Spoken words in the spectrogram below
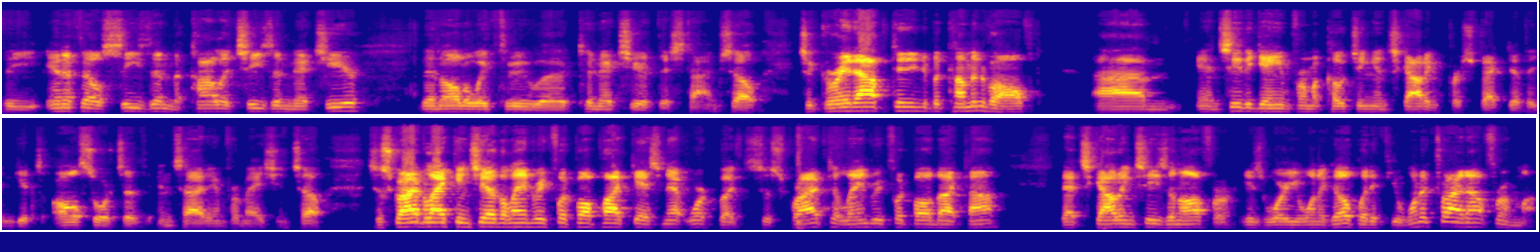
the NFL season, the college season next year, then all the way through uh, to next year at this time. So it's a great opportunity to become involved um, and see the game from a coaching and scouting perspective and gets all sorts of inside information. So subscribe, like, and share the Landry Football Podcast Network, but subscribe to LandryFootball.com. That scouting season offer is where you want to go. But if you want to try it out for a month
